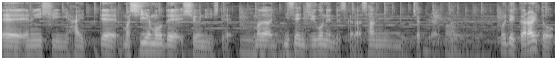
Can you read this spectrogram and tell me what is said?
えー NEC に入って、まあ、CMO で就任して、まだ2015年ですから3年弱ぐらいかな、これでガラリと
